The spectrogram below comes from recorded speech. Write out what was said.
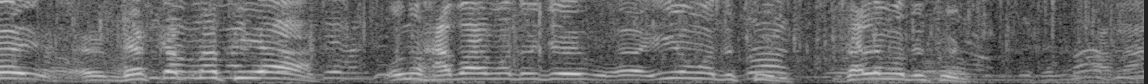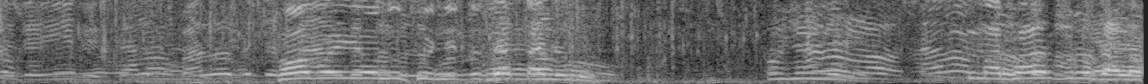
এই বেসকাত না থুইয়া, অনু হাবার মধ্যে যে ইয়ের মধ্যে থুই, জালের মধ্যে থুই। সব ওই অনু থুই, নিতে তুলে নে তোমার ভাইয়ের গুরু ডালো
